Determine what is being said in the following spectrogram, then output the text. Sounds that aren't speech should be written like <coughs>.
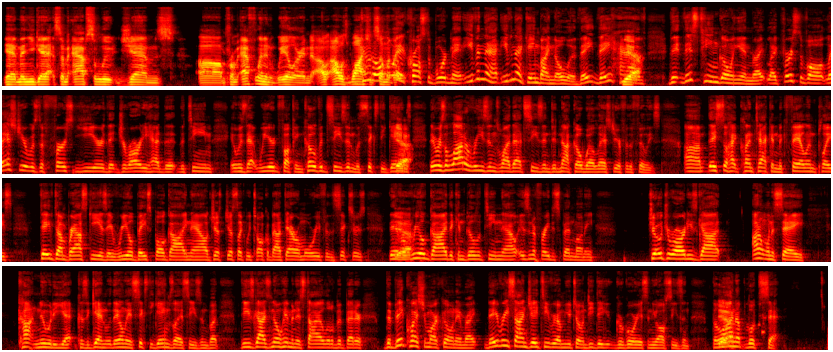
yeah, and then you get some absolute gems um, from Eflin and Wheeler, and I, I was watching Dude, some the of way the across the board, man. Even that, even that game by Nola, they they have yeah. this team going in right. Like first of all, last year was the first year that Girardi had the the team. It was that weird fucking COVID season with sixty games. Yeah. There was a lot of reasons why that season did not go well last year for the Phillies. Um, they still had Klentak and MacPhail in place. Dave Dombrowski is a real baseball guy now, just just like we talk about Daryl Morey for the Sixers. They have yeah. a real guy that can build a team now, isn't afraid to spend money. Joe Girardi's got, I don't want to say continuity yet, because again, they only had 60 games last season, but these guys know him and his style a little bit better. The big question mark going in, right? They re signed JT Realmuto and Didi Gregorius in the offseason. The yeah. lineup looked set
